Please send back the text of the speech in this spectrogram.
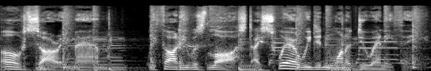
Oh, sorry, ma'am. We thought he was lost. I swear we didn't want to do anything.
